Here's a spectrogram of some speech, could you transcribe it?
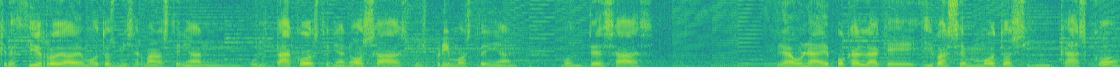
Crecí rodeado de motos, mis hermanos tenían bultacos, tenían osas, mis primos tenían montesas. Era una época en la que ibas en moto sin casco,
